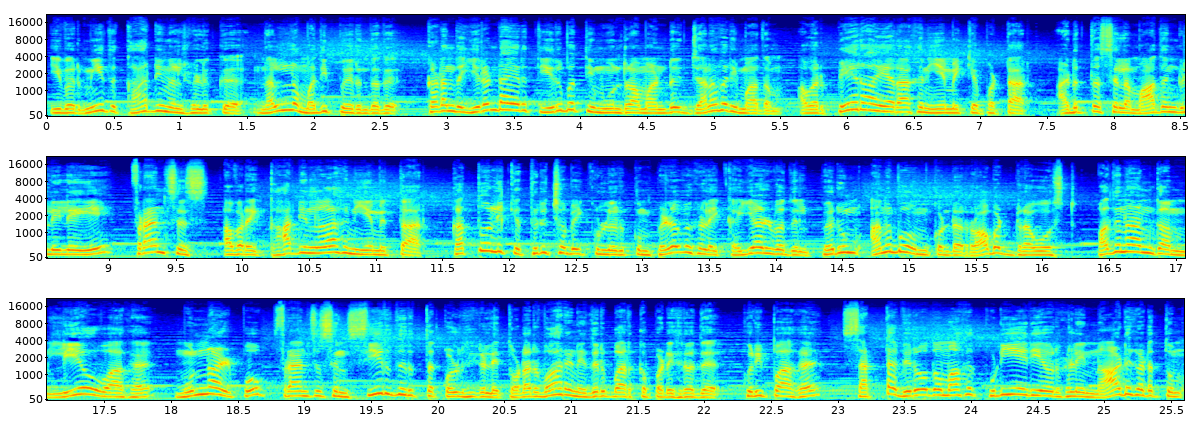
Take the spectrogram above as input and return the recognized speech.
இவர் மீது கார்டினல்களுக்கு நல்ல மதிப்பு இருந்தது. கடந்த இரண்டாயிரத்தி இருபத்தி மூன்றாம் ஆண்டு ஜனவரி மாதம் அவர் பேராயராக நியமிக்கப்பட்டார். அடுத்த சில மாதங்களிலேயே பிரான்சிஸ் அவரை கார்டினலாக நியமித்தார். கத்தோலிக்க திருச்சபைக்குள் இருக்கும் பிளவுகளை கையாள்வதில் பெரும் அனுபவம் கொண்ட ராபர்ட் டிரவோஸ்ட் பதினான்காம் லியோவாக முன்னாள் போப் பிரான்சிஸின் சீர்திருத்த கொள்கைகளை தொடர்வார் என எதிர்பார்க்கப்படுகிறது. குறிப்பாக சட்ட விரோதமாக குடியேறியவர்களை நாடு கடத்தும்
